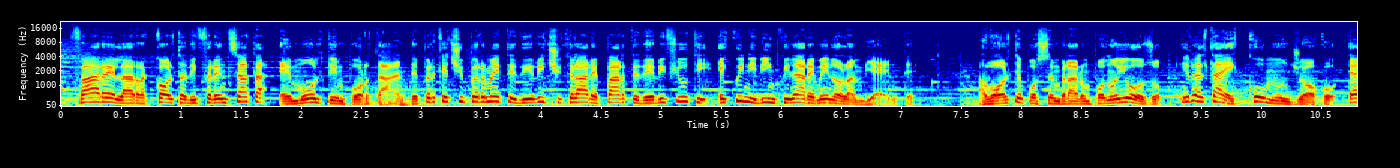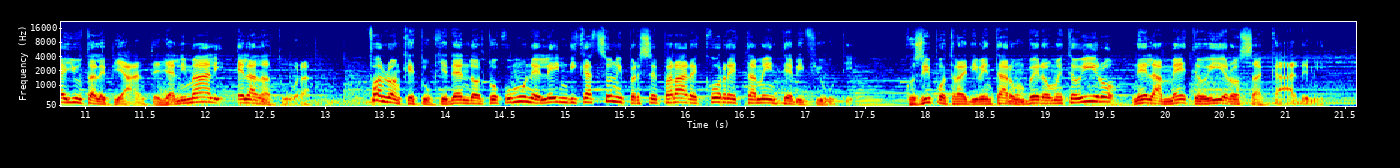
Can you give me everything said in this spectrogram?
Fare la raccolta differenziata è molto importante perché ci permette di riciclare parte dei rifiuti e quindi di inquinare meno l'ambiente. A volte può sembrare un po' noioso, in realtà è come un gioco e aiuta le piante, gli animali e la natura. Fallo anche tu chiedendo al tuo comune le indicazioni per separare correttamente i rifiuti. Così potrai diventare un vero Meteo Hero nella Meteo Heroes Academy.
